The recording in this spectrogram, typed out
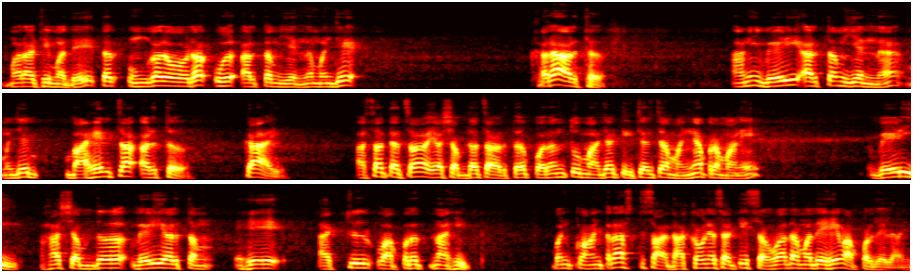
मराठीमध्ये तर उंगळोड उळ अर्थम येणं म्हणजे खरा अर्थ. आणि वेळी अर्थम येणं म्हणजे बाहेरचा अर्थ. काय? असा त्याचा या शब्दाचा अर्थ परंतु माझ्या टीचरच्या म्हणण्याप्रमाणे वेळी हा शब्द वेळी अर्थम हे ॲक्च्युअल वापरत नाहीत. पण कॉन्ट्रास्ट सा दाखवण्यासाठी संवादामध्ये हे वापरलेलं आहे.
